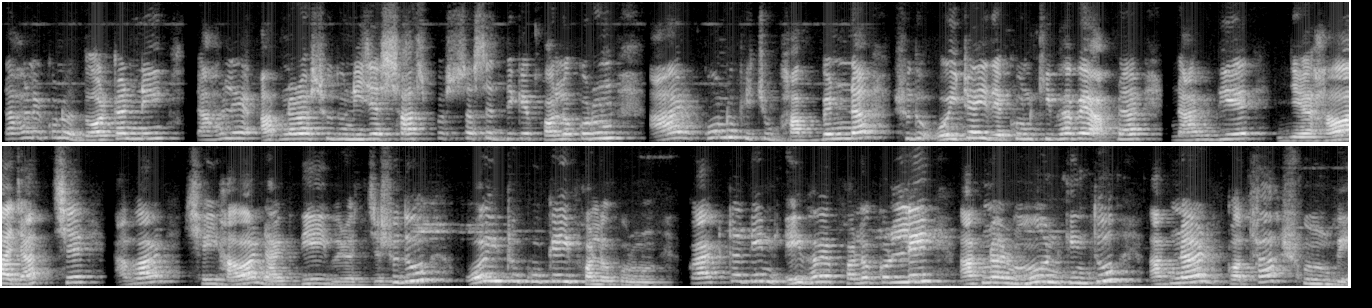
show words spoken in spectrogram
তাহলে কোনো দরকার নেই। তাহলে আপনারা শুধু নিজের শ্বাস প্রশ্বাসের দিকে ফলো করুন। আর কোনো কিছু ভাববেন না। শুধু ওইটাই দেখুন কীভাবে আপনার নাক দিয়ে হাওয়া যাচ্ছে। আবার সেই হাওয়া নাক দিয়েই বেরোচ্ছে। শুধু ওইটুকুকেই ফলো করুন। কয়েকটা দিন এইভাবে ফলো করলেই আপনার মন কিন্তু আপনার কথা শুনবে।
